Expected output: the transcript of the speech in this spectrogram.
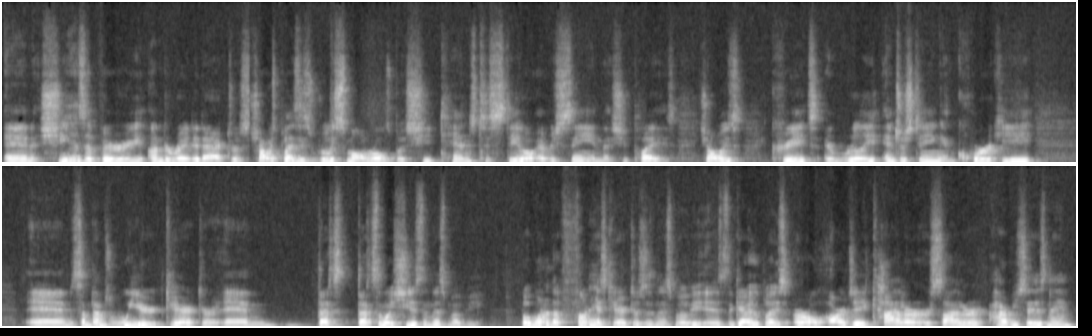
And she is a very underrated actress. She always plays these really small roles, but she tends to steal every scene that she plays. She always creates a really interesting and quirky and sometimes weird character, and that's that's the way she is in this movie. But one of the funniest characters in this movie is the guy who plays Earl, R.J. Cyler or Siler, however you say his name.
